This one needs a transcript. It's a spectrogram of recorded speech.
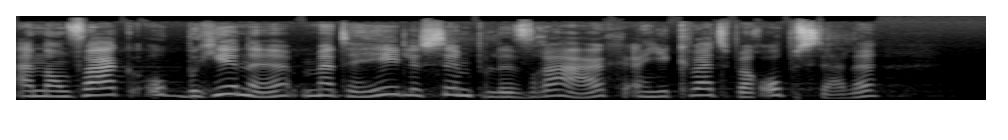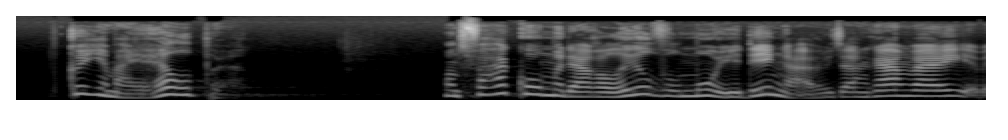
En dan vaak ook beginnen met de hele simpele vraag en je kwetsbaar opstellen. Kun je mij helpen? Want vaak komen daar al heel veel mooie dingen uit. En gaan wij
